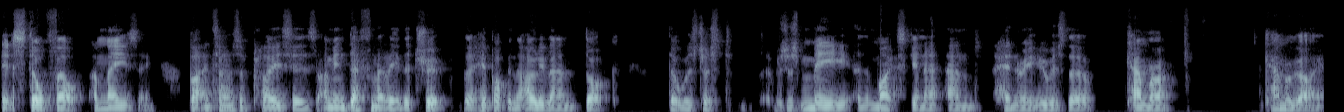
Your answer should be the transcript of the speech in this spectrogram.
it still felt amazing. But in terms of places, I mean, definitely the trip, the hip hop in the Holy Land doc, that was just it was just me and Mike Skinner and Henry, who was the camera camera guy.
